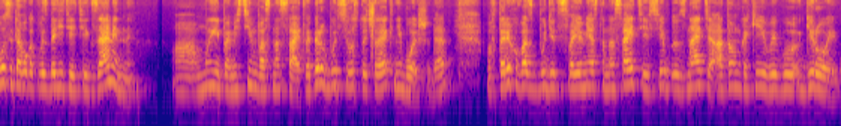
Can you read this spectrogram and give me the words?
после того, как вы сдадите эти экзамены, а, мы поместим вас на сайт. Во-первых, будет всего 100 человек, не больше, да? Во-вторых, у вас будет свое место на сайте, и все будут знать о том, какие вы герои.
